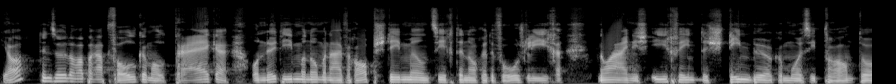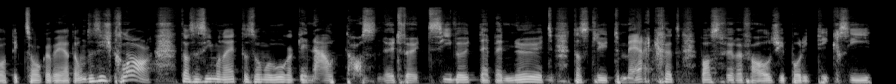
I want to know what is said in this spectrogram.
ja, dann soll er aber auch die Folgen mal tragen und nicht immer nur einfach abstimmen und sich dann nachher davor schleichen. Noch eines, ich finde, der Stimmbürger muss in die Verantwortung gezogen werden. Und es ist klar, dass es Simonetta Sommaruga genau das nicht will. Sie will eben nicht, dass die Leute merken, was für eine falsche Politik sie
